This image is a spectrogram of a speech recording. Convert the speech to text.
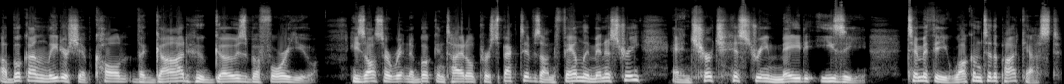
a book on leadership called The God Who Goes Before You. He's also written a book entitled Perspectives on Family Ministry and Church History Made Easy. Timothy, welcome to the podcast.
